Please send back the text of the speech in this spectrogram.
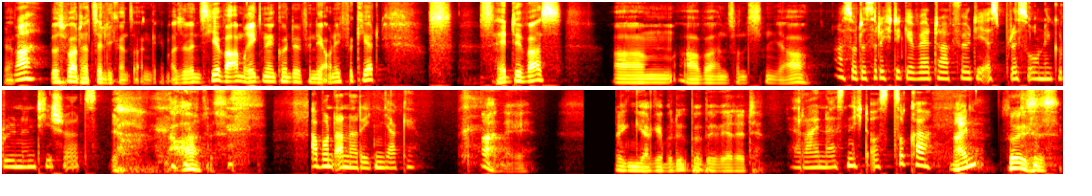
Ja, das war tatsächlich ganz angenehm. Also wenn es hier warm regnen könnte, finde ich auch nicht verkehrt. Es hätte was, ähm, aber ansonsten ja. Also das richtige Wetter für die Espresso ohne grünen T-Shirts. Ja. ja Ab und an eine Regenjacke. Ah, nee. Regenjacke wird überbewertet. Der Rainer ist nicht aus Zucker. Nein, so ist es.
